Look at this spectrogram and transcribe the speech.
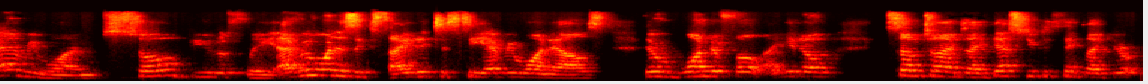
everyone so beautifully. Everyone is excited to see everyone else. They're wonderful. You know, sometimes I guess you could think like you're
